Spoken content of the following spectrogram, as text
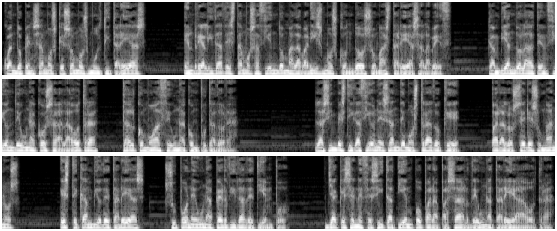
cuando pensamos que somos multitareas, en realidad estamos haciendo malabarismos con dos o más tareas a la vez, cambiando la atención de una cosa a la otra, tal como hace una computadora. Las investigaciones han demostrado que, para los seres humanos, este cambio de tareas supone una pérdida de tiempo, ya que se necesita tiempo para pasar de una tarea a otra.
